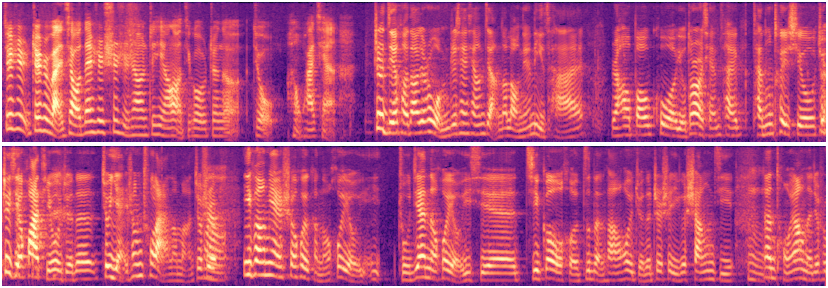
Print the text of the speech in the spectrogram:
就是这是玩笑，但是事实上这些养老机构真的就很花钱。这结合到就是我们之前想讲的老年理财。然后包括有多少钱才才能退休，就这些话题，我觉得就衍生出来了嘛。就是一方面，社会可能会有一逐渐的会有一些机构和资本方会觉得这是一个商机，嗯。但同样的，就是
